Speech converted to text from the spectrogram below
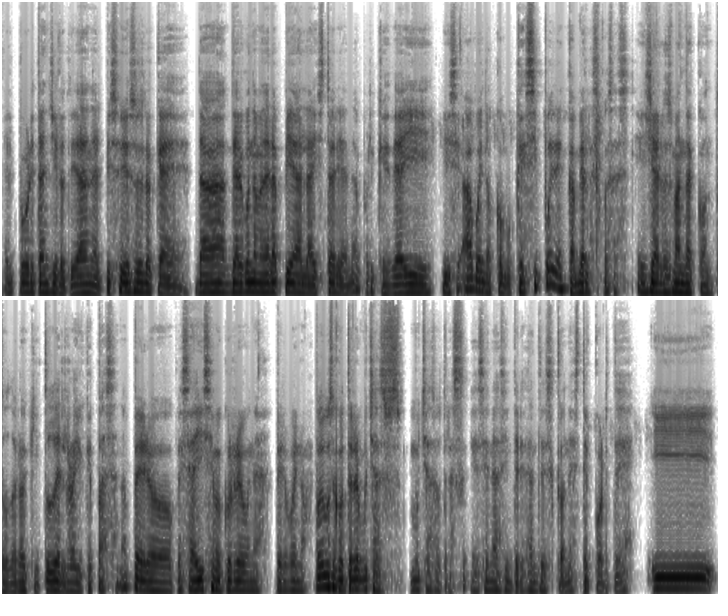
el pobre Tanjiro tirado en el piso. Y eso es lo que da de alguna manera pie a la historia, ¿no? Porque de ahí dice, ah, bueno, como que sí pueden cambiar las cosas. Y ya los manda con Todoroki, todo el rollo que pasa, ¿no? Pero pues ahí se me ocurre una. Pero bueno, podemos encontrar muchas, muchas otras escenas interesantes con este corte y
